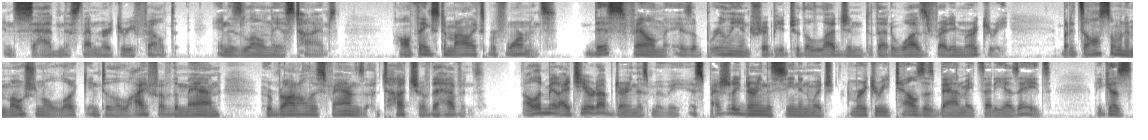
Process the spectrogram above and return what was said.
and sadness that Mercury felt in his loneliest times. All thanks to Malek's performance. This film is a brilliant tribute to the legend that was Freddie Mercury, but it's also an emotional look into the life of the man who brought all his fans a touch of the heavens. I'll admit I teared up during this movie, especially during the scene in which Mercury tells his bandmates that he has AIDS, because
